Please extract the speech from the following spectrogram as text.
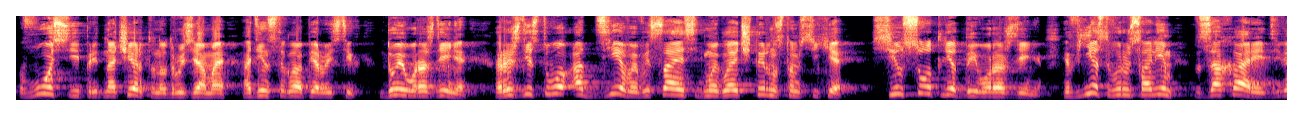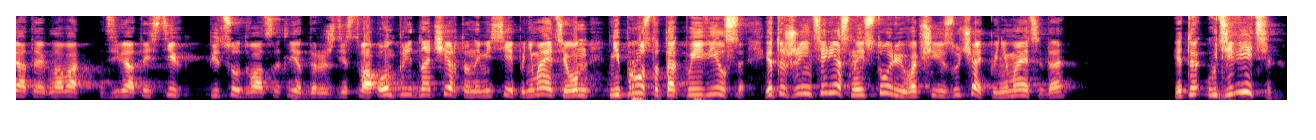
в Осии предначертано, друзья мои, 11 глава 1 стих, до его рождения. Рождество от Девы в Исаии 7 главе 14 стихе 700 лет до его рождения. Въезд в Иерусалим в Захарии, 9 глава, 9 стих, 520 лет до Рождества. Он предначертанный Мессия, понимаете? Он не просто так появился. Это же интересно историю вообще изучать, понимаете, да? Это удивительно.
